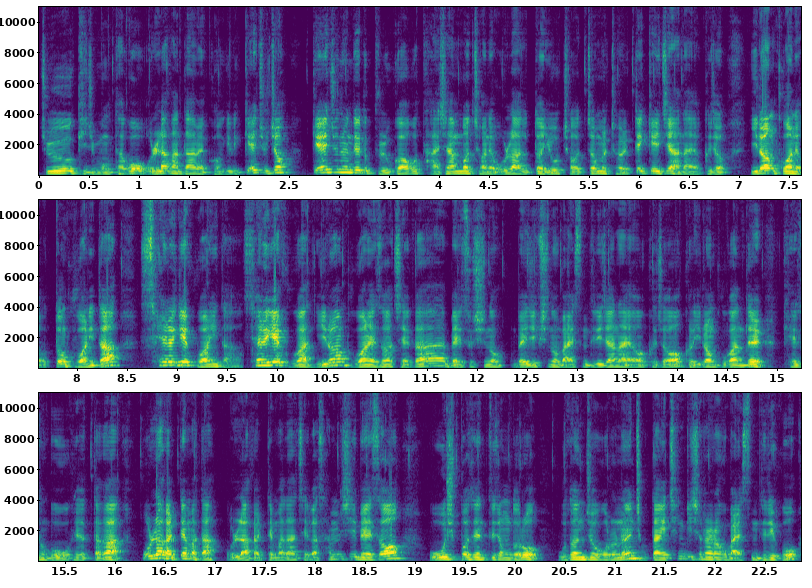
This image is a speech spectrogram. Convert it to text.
쭉 기준봉 타고 올라간 다음에 거기를 깨주죠? 깨주는데도 불구하고 다시 한번 전에 올라줬던 이 저점을 절대 깨지 않아요. 그죠? 이러한 구간이 어떤 구간이다? 세력의 구간이다. 세력의 구간. 이러한 구간에서 제가 매수 신호, 매집 신호 말씀드리잖아요. 그죠? 그럼 이런 구간들 계속 모으고 계셨다가 올라갈 때마다, 올라갈 때마다 제가 30에서 50% 정도로 우선적으로는 적당히 챙기시라라고 말씀드리고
